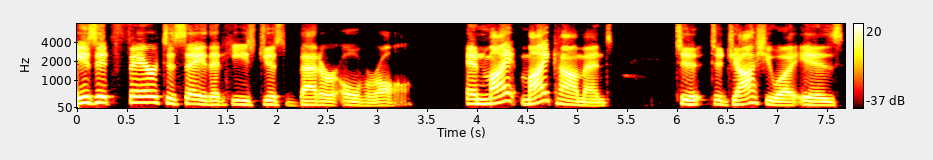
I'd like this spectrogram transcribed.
is it fair to say that he's just better overall? And my my comment to to Joshua is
